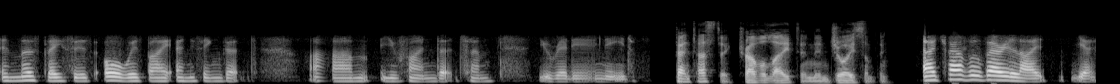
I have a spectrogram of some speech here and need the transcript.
in most places, always buy anything that um, you find that um, you really need. Fantastic. Travel light and enjoy something. I travel very light, yes.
